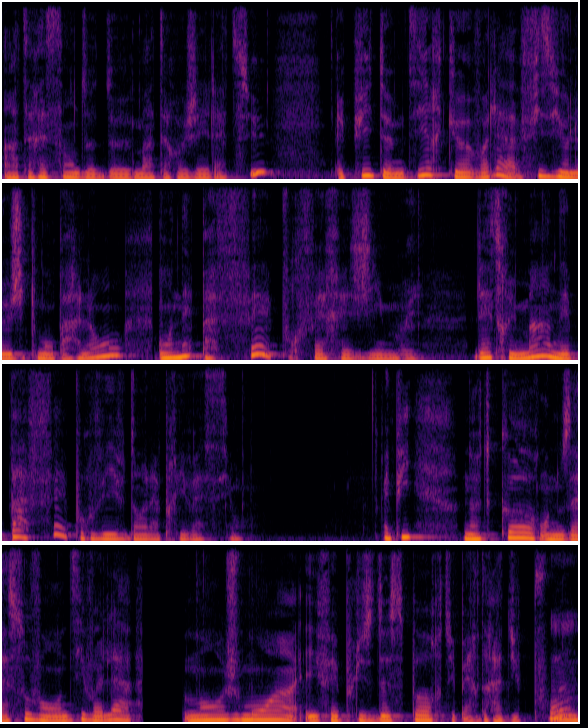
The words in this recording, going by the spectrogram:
intéressant de, m'interroger là-dessus. Et puis de me dire que, voilà, physiologiquement parlant, on n'est pas fait pour faire régime. L'être humain n'est pas fait pour vivre dans la privation. Et puis, notre corps, on nous a souvent dit, voilà, mange moins et fais plus de sport, tu perdras du poids. Mm.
